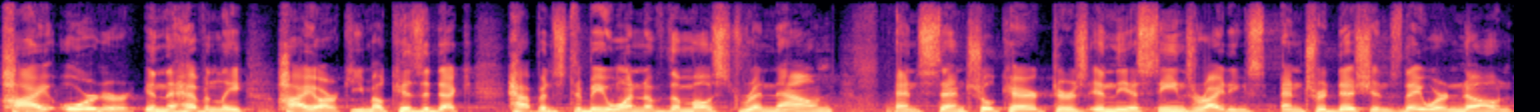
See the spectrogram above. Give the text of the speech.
high order in the heavenly hierarchy. Melchizedek happens to be one of the most renowned and central characters in the Essenes writings and traditions. They were known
